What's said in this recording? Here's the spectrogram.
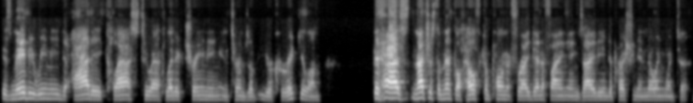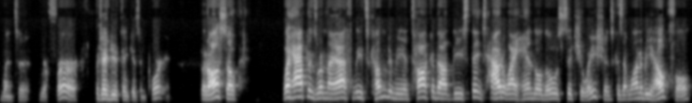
is maybe we need to add a class to athletic training in terms of your curriculum that has not just a mental health component for identifying anxiety and depression and knowing when to when to refer which i do think is important but also what happens when my athletes come to me and talk about these things? How do i handle those situations? Because i want to be helpful.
